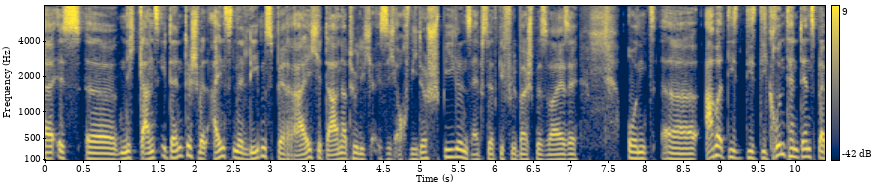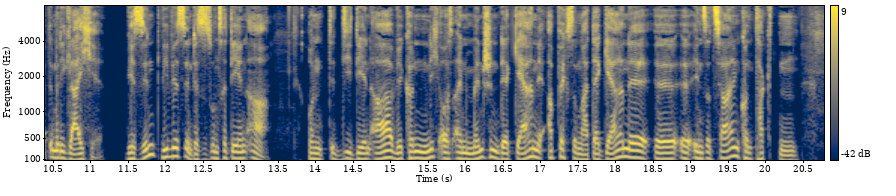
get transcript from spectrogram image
äh, ist äh, nicht ganz identisch, weil einzelne Lebensbereiche da natürlich sich auch widerspiegeln, Selbstwertgefühl beispielsweise. Und äh, aber die, die, die Grundtendenz bleibt immer die gleiche. Wir sind, wie wir sind. Das ist unsere DNA. Und die DNA, wir können nicht aus einem Menschen, der gerne Abwechslung hat, der gerne äh, äh in sozialen Kontakten äh,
